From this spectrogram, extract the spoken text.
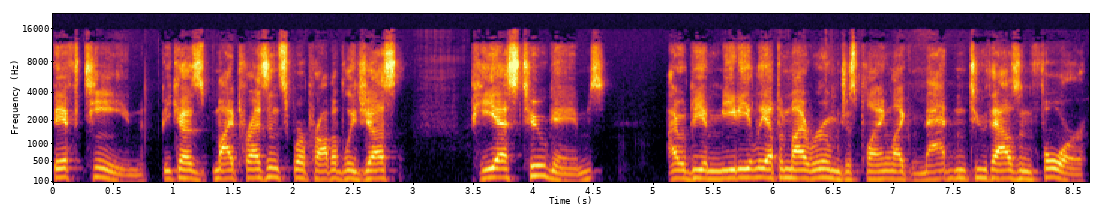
15, because my presents were probably just PS2 games. I would be immediately up in my room just playing like Madden 2004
